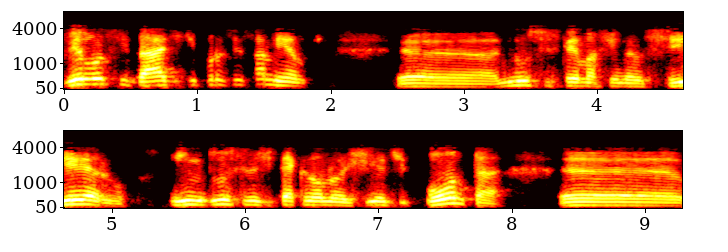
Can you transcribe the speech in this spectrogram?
velocidade de processamento. É, no sistema financeiro, em indústrias de tecnologia de ponta, é,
